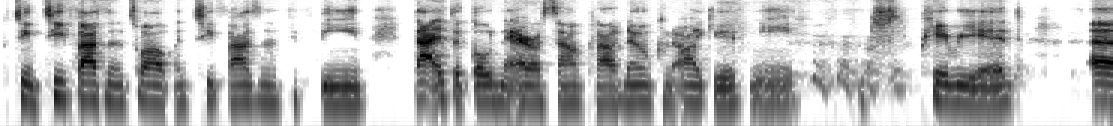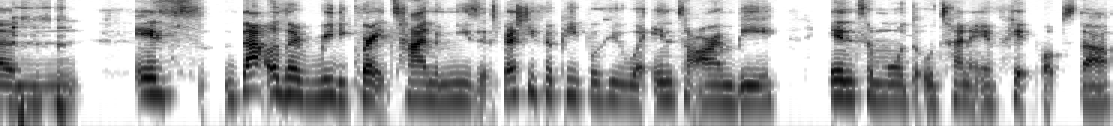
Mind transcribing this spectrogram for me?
between 2012 and 2015. That is the golden era of SoundCloud. No one can argue with me. Period. Um, is that was a really great time in music, especially for people who were into R&B, into more the alternative hip hop stuff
